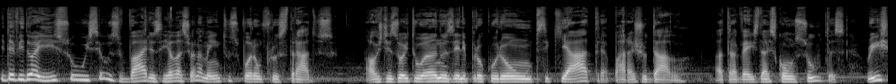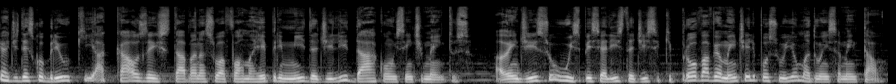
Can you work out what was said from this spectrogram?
E devido a isso, os seus vários relacionamentos foram frustrados. Aos 18 anos, ele procurou um psiquiatra para ajudá-lo. Através das consultas, Richard descobriu que a causa estava na sua forma reprimida de lidar com os sentimentos. Além disso, o especialista disse que provavelmente ele possuía uma doença mental.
